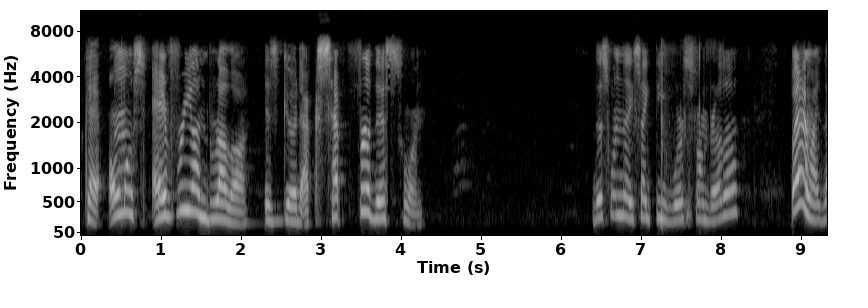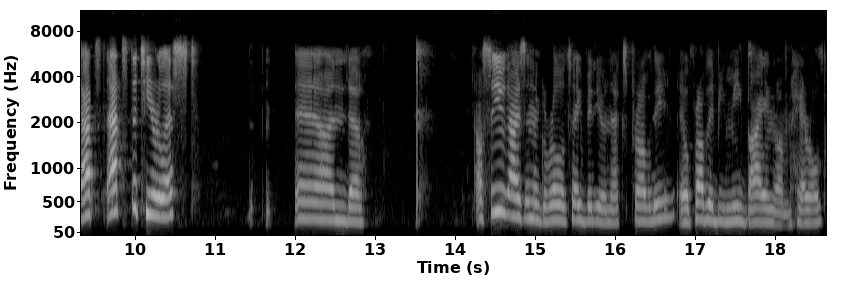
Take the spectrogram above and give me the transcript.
Okay, almost every umbrella is good except for this one. This one is like the worst umbrella. But anyway, that's that's the tier list. And uh, I'll see you guys in the Gorilla Tag video next probably. It'll probably be me buying um Harold.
